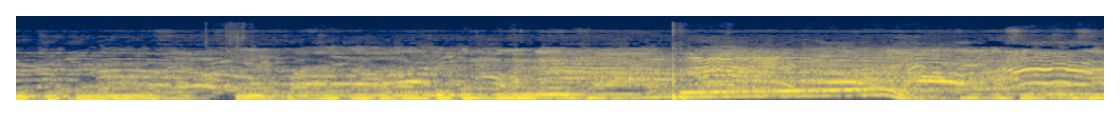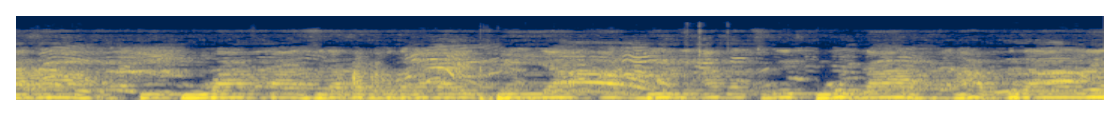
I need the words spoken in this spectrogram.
17 kita akan kita warna sudah berputar dari Bia Abdiri akan sedikit putar Abdul Ali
